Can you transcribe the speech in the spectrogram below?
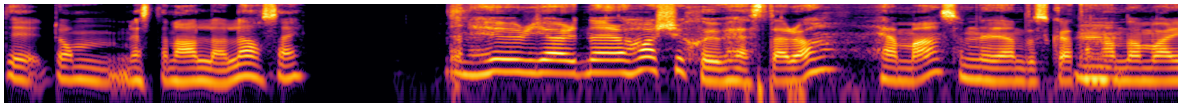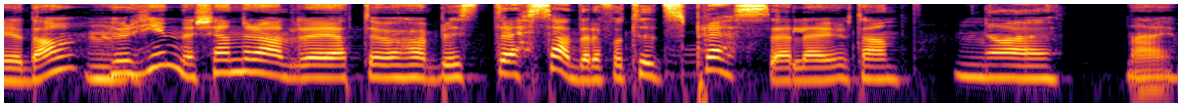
Det, de, nästan alla lär sig. Men hur gör du när du har 27 hästar då, hemma som ni ändå ska ta Mm. hand om varje dag? Mm. Hur hinner? Känner du aldrig att du har blivit stressad eller får tidspress? Eller, utan, Nej, nej,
